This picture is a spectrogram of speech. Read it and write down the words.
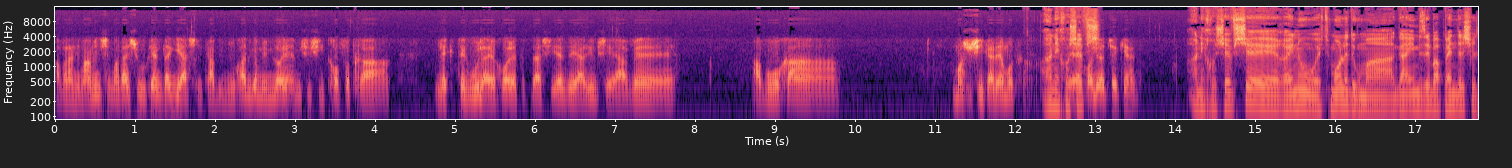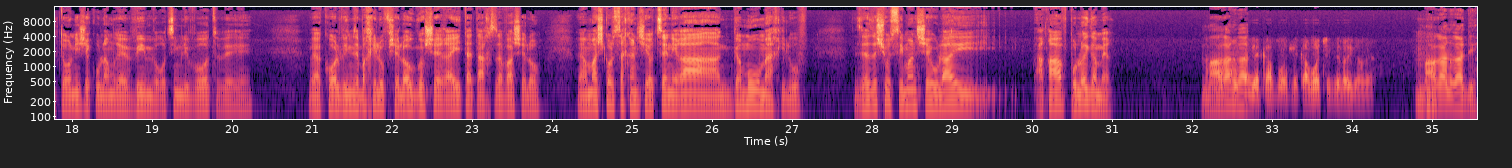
אבל אני מאמין שמתישהו כן תגיע השחיקה, במיוחד גם אם לא יהיה מישהו שידחוף אותך לקצה גבול היכולת, אתה יודע שיהיה איזה יריב שיהווה עבורך משהו שיקדם אותך. אני חושב יכול ש- להיות שכן. אני חושב שראינו אתמול לדוגמה, גם אם זה בפנדל של טוני שכולם רעבים ורוצים לבעוט ו... והכל, ואם זה בחילוף של אוגו שראית את האכזבה שלו, וממש כל שחקן שיוצא נראה גמור מהחילוף, זה איזשהו סימן שאולי הרעב פה לא ייגמר. מהרן לקוות, לקוות שזה לא ייגמר. מהרן רדי,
